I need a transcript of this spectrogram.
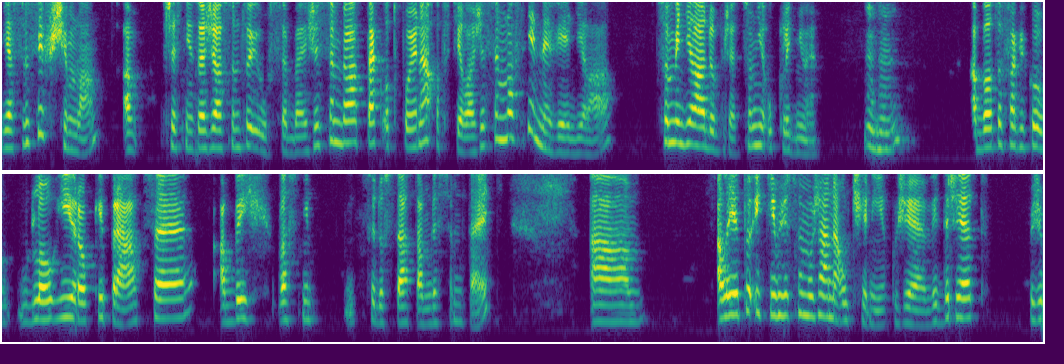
já jsem si všimla, a přesně zažila jsem to i u sebe, že jsem byla tak odpojená od těla, že jsem vlastně nevěděla, co mi dělá dobře, co mě uklidňuje. Mm-hmm. A bylo to fakt jako dlouhý roky práce, abych vlastně se dostala tam, kde jsem teď. A, ale je to i tím, že jsme možná naučení, jakože vydržet, že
